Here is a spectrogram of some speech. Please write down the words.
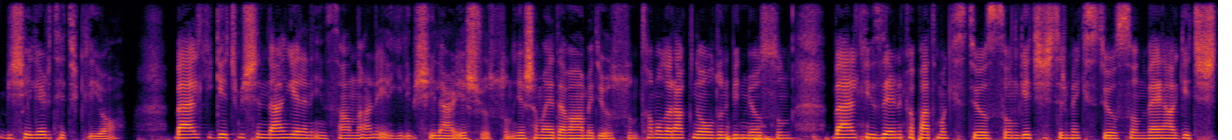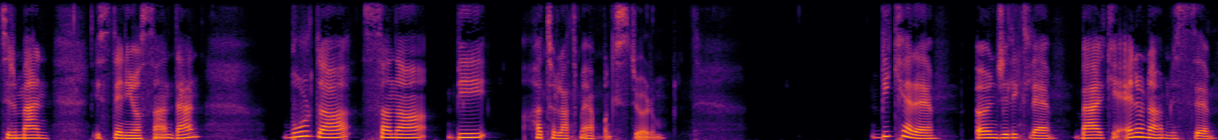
bir şeyleri tetikliyor. Belki geçmişinden gelen insanlarla ilgili bir şeyler yaşıyorsun, yaşamaya devam ediyorsun. Tam olarak ne olduğunu bilmiyorsun. Belki üzerini kapatmak istiyorsun, geçiştirmek istiyorsun veya geçiştirmen isteniyor senden. Burada sana bir hatırlatma yapmak istiyorum. Bir kere öncelikle belki en önemlisi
